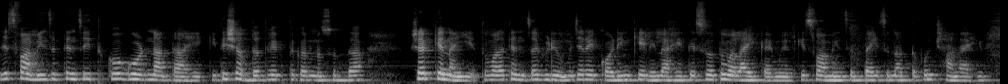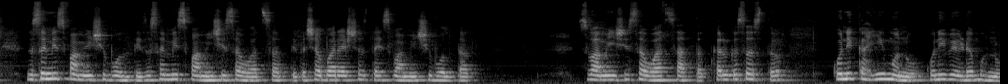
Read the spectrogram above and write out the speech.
म्हणजे स्वामींचं त्यांचं इतकं गोड नातं आहे की ते शब्दात व्यक्त करणंसुद्धा शक्य नाही आहे तुम्हाला त्यांचा व्हिडिओ म्हणजे रेकॉर्डिंग केलेलं आहे ते सुद्धा तुम्हाला ऐकायला मिळेल की स्वामींचं ताईचं नातं पण छान आहे. जसं मी स्वामींशी बोलते जसं मी स्वामींशी संवाद साधते तशा बऱ्याचशाच ताई स्वामींशी बोलतात. स्वामींशी संवाद साधतात. कारण कसं असतं कोणी काही म्हणो कोणी वेडं म्हणो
